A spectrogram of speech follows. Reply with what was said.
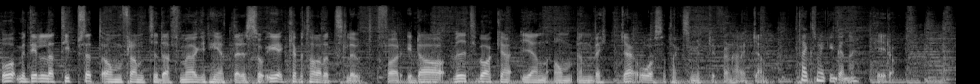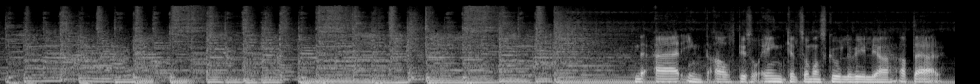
Och med det lilla tipset om framtida förmögenheter så är kapitalet slut för idag. Vi är tillbaka igen om en vecka. Åsa, tack så mycket för den här veckan. Tack så mycket Gunnar. Hej då. Det är inte alltid så enkelt som man skulle vilja att det är.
